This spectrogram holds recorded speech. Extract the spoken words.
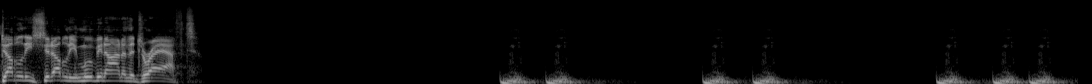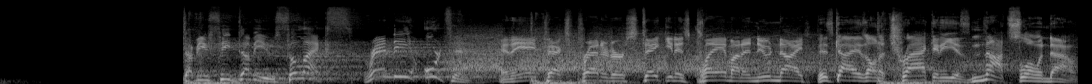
WCW moving on in the draft. WCW selects Randy Orton. And the Apex Predator staking his claim on a new night. This guy is on a track and he is not slowing down.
